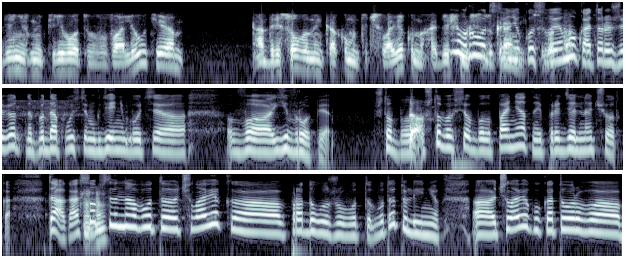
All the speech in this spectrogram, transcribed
денежный перевод в валюте адресованный какому-то человеку, находящемуся ну, родственнику своему, вот который живет, допустим, где-нибудь э, в Европе чтобы, да. чтобы все было понятно и предельно четко. Так, а собственно, угу. вот э, человек, э, продолжу вот, вот эту линию, человек, у которого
